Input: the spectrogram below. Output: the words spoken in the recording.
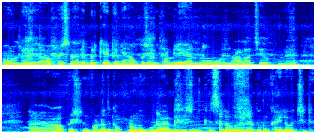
அவங்களுக்கு ஆப்ரேஷன் நிறைய பேர் கேட்டீங்க. ஆப்ரேஷன் பண்ணலையா இன்னும்? ரொம்ப நாள் ஆச்சு அப்படின்னு. ஆப்ரேஷன் பண்ணதுக்கப்புறமும் கூட மெடிசனுக்கு செலவு எல்லாத்துக்கும் கையில் வச்சுட்டு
